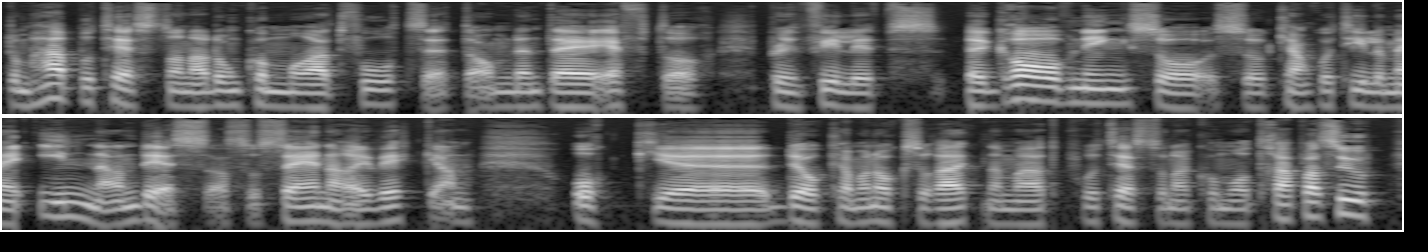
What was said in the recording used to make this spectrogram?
de här protesterna de kommer att fortsätta om det inte är efter Prince Philips begravning så, så kanske till och med innan dess, alltså senare i veckan. Och då kan man också räkna med att protesterna kommer att trappas upp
